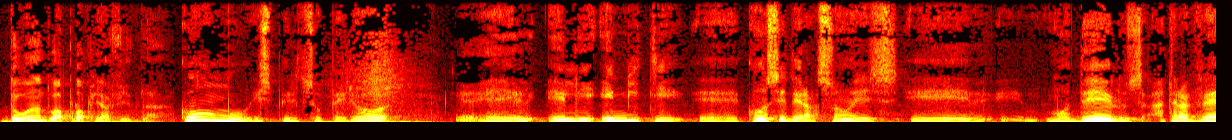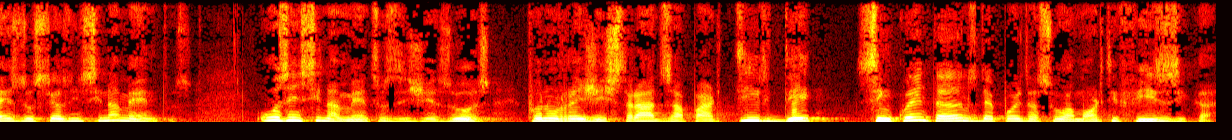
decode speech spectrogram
doando a própria vida. Como espírito superior, ele emite é, considerações e modelos através dos seus ensinamentos. Os ensinamentos de Jesus foram registrados a partir de 50 anos depois da sua morte física.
